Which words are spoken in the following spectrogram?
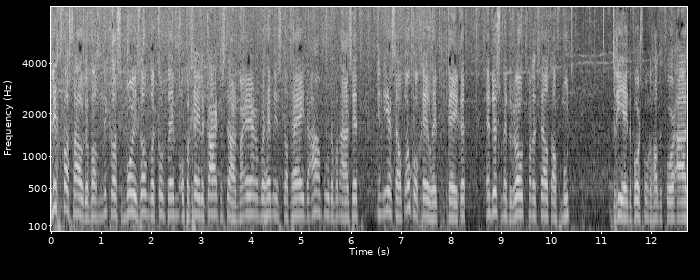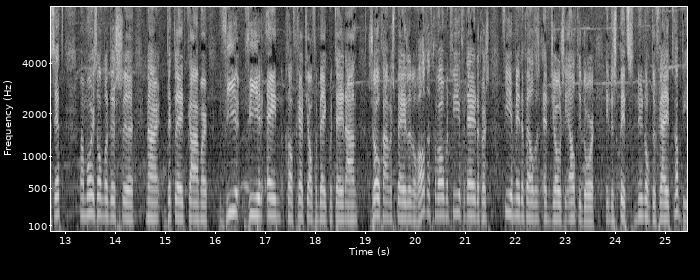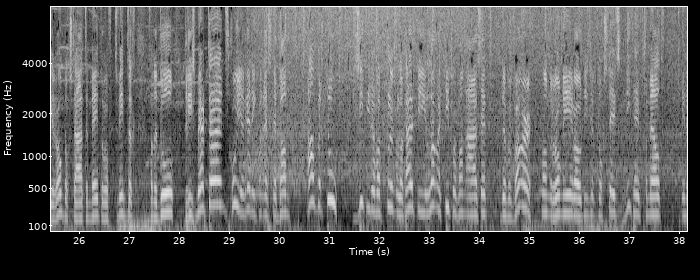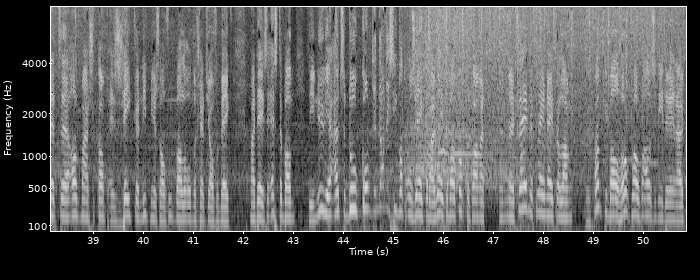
Licht vasthouden van Niklas Mooijzander komt hem op een gele kaart te staan. Maar erg voor hem is dat hij, de aanvoerder van AZ, in de eerste helft ook al geel heeft gekregen. En dus met rood van het veld af moet. 3-1 de voorsprong nog altijd voor AZ. Maar mooi zonder dus uh, naar de kleedkamer. 4-4-1 gaf Gert-Jan Verbeek meteen aan. Zo gaan we spelen. Nog altijd gewoon met vier verdedigers, vier middenvelders en Josie Eltidoor in de spits. Nu nog de vrije trap die er ook nog staat. Een meter of 20 van het doel. Dries Mertens. Goede redding van Esteban. Af en toe ziet hij er wat klungelig uit. Die lange keeper van AZ. De vervanger van Romero die zich nog steeds niet heeft gemeld in het uh, Alkmaarse kamp. En zeker niet meer zal voetballen onder Gert-Jan Verbeek. Maar deze Esteban die nu weer uit zijn doel komt. En dan is hij wat onzeker. Maar weet de bal toch te vangen. Een uh, kleine twee meter lang. Dan vangt die bal hoog boven alles en iedereen uit.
